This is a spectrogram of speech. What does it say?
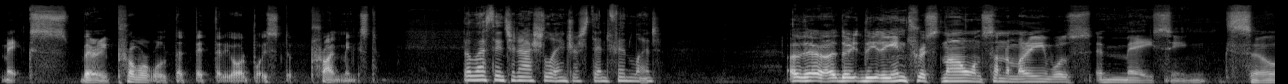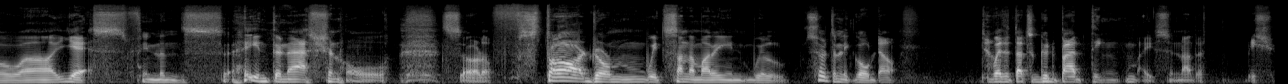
makes very probable that Petteri Orpo is the prime minister. The less international interest in Finland. Uh, the, the, the interest now on Sanna Marin was amazing. So, uh, yes, Finland's international sort of stardom with Sanna Marin will certainly go down. Whether that's a good bad thing is another issue.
